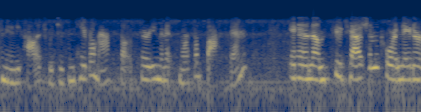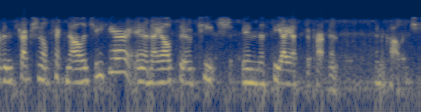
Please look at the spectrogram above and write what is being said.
Community College, which is in Haverhill, Mass, about 30 minutes north of Boston. And I'm Sue Tajian, Coordinator of Instructional Technology here, and I also teach in the CIS department in the college.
